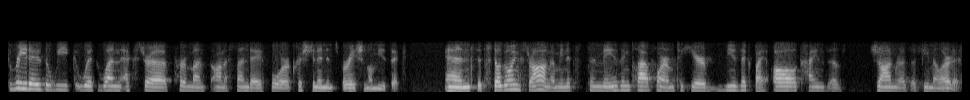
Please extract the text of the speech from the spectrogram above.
three days a week with one extra per month on a Sunday for Christian and inspirational music. And it's still going strong. I mean, it's an amazing platform to hear music by all kinds of genres of female artists.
